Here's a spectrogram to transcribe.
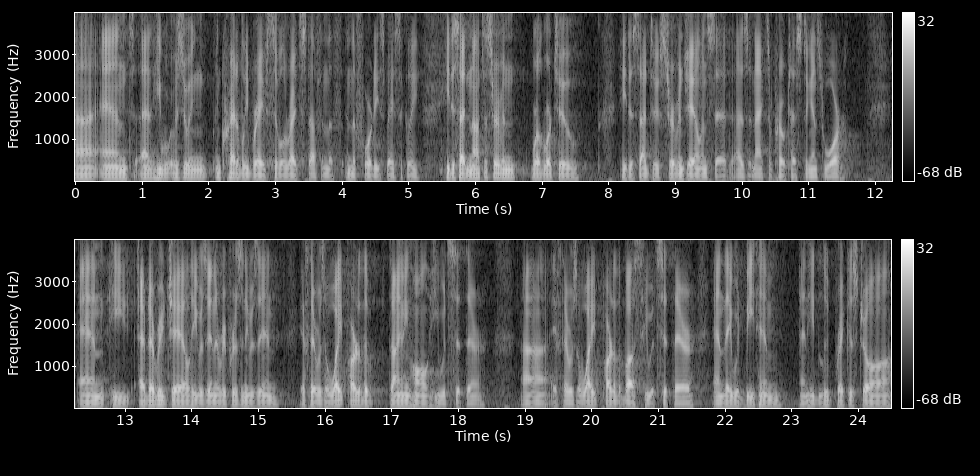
Uh, and, and he was doing incredibly brave civil rights stuff in the, in the 40s, basically. He decided not to serve in World War II. He decided to serve in jail instead as an act of protest against war. And he, at every jail he was in, every prison he was in, if there was a white part of the dining hall, he would sit there. Uh, if there was a white part of the bus, he would sit there, and they would beat him and he'd break his jaw,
